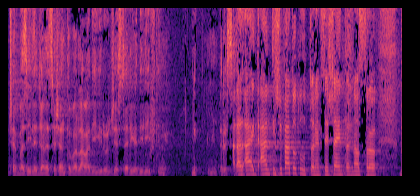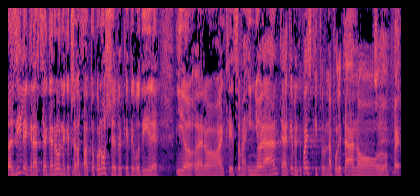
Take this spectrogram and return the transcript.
cioè Basile già nel 600 parlava di chirurgia estetica e di lifting. Ha, ha, anticipato tutto nel 600 il nostro Basile, grazie a Garrone che ce l'ha fatto conoscere perché devo dire io ero anche insomma, ignorante, anche perché poi è scritto in napoletano. Sì. Beh,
